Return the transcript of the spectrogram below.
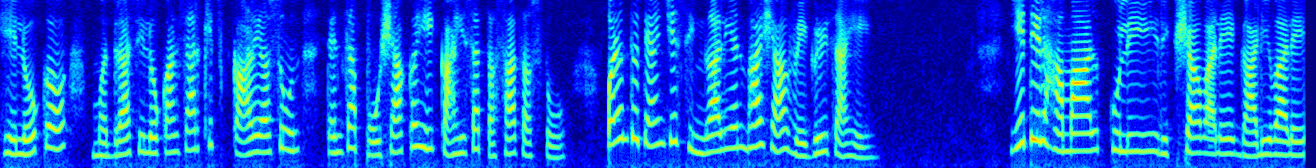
हे लोक मद्रासी लोकांसारखेच काळे असून त्यांचा पोशाखही काहीसा तसाच असतो परंतु त्यांची सिंगालियन भाषा वेगळीच आहे. येथील हमाल कुली रिक्षावाले गाडीवाले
